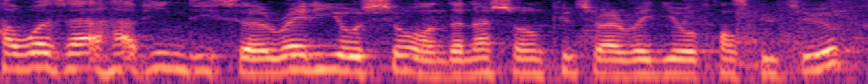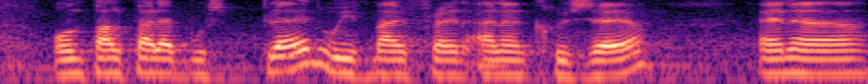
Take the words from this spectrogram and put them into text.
I was uh, having this uh, radio show on the National Cultural Radio France Culture on Parle pas la bouche pleine with my friend Alain Kruger, and uh,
